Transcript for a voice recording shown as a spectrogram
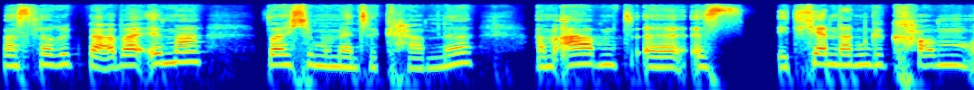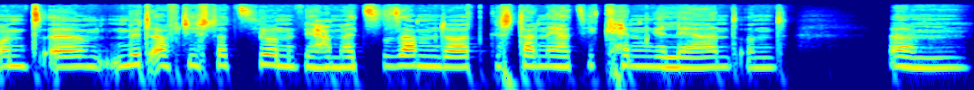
was verrückt war. Aber immer solche Momente kamen, ne? Am Abend äh, ist Etienne dann gekommen und ähm, mit auf die Station und wir haben halt zusammen dort gestanden, er hat sie kennengelernt und ähm,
